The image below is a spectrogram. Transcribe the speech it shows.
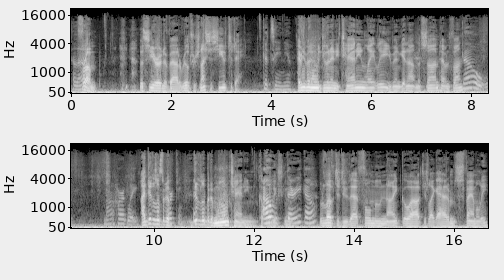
Hello. from the Sierra Nevada Realtors. Nice to see you today. Good seeing you. Have you been doing any tanning lately? You've been getting out in the sun, having fun? No, not hardly. I did a Just little bit working. of did a little bit of moon tanning a couple Oh, of weeks ago. Oh, there you go. Would love to do that full moon night. Go out just like Addams family,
